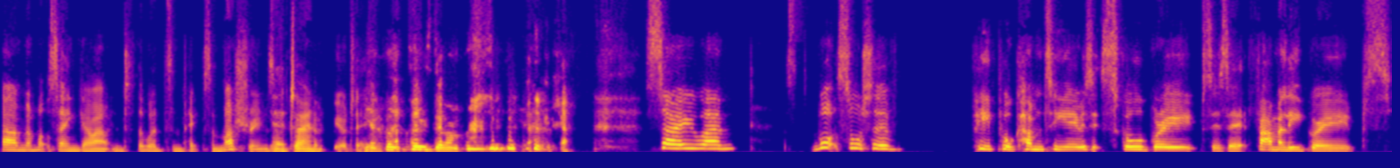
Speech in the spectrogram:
um i'm not saying go out into the woods and pick some mushrooms yeah don't. yeah please don't. Yeah, yeah. so um what sort of people come to you? Is it school groups? Is it family groups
